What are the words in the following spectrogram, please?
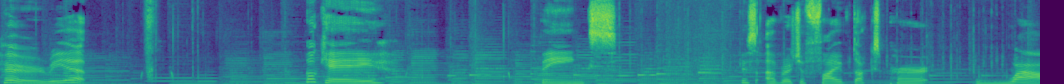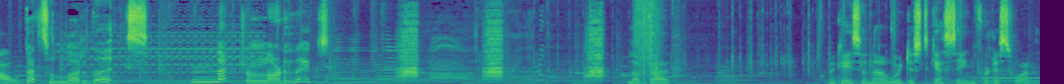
Hurry up. Okay. Thanks. There's average of five ducks per. Wow, that's a lot of ducks. Hmm, that's a lot of ducks. Love that. Okay, so now we're just guessing for this one.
